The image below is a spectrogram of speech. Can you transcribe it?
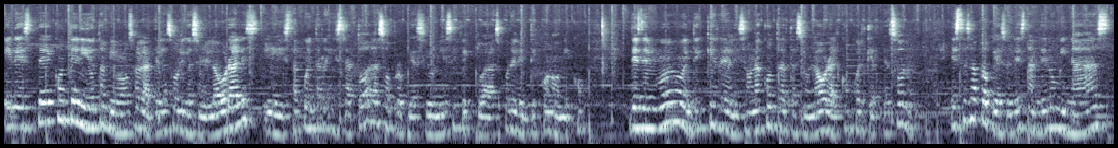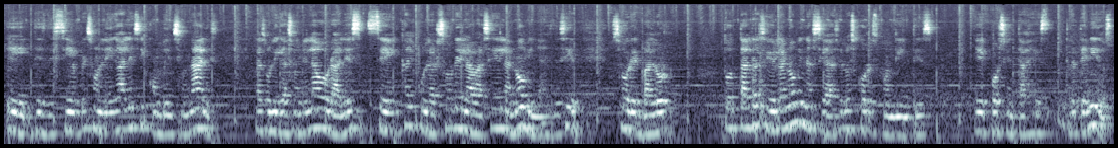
En este contenido también vamos a hablar de las obligaciones laborales. Esta cuenta registra todas las apropiaciones efectuadas por el ente económico desde el mismo momento en que realiza una contratación laboral con cualquier persona. Estas apropiaciones están denominadas eh, desde siempre, son legales y convencionales. Las obligaciones laborales se deben calcular sobre la base de la nómina, es decir, sobre el valor total recibe la nómina se hace los correspondientes eh, porcentajes retenidos,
